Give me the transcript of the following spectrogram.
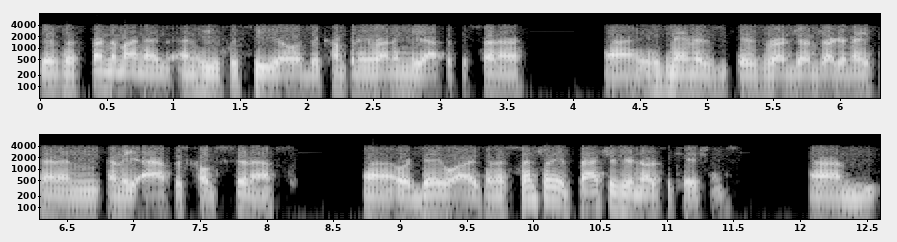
there's a friend of mine, and, and he's the CEO of the company running the app at the center. Uh, his name is, is Ranjan Jagannathan, and, and the app is called Synapse uh, or Daywise, and essentially it batches your notifications. Um,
